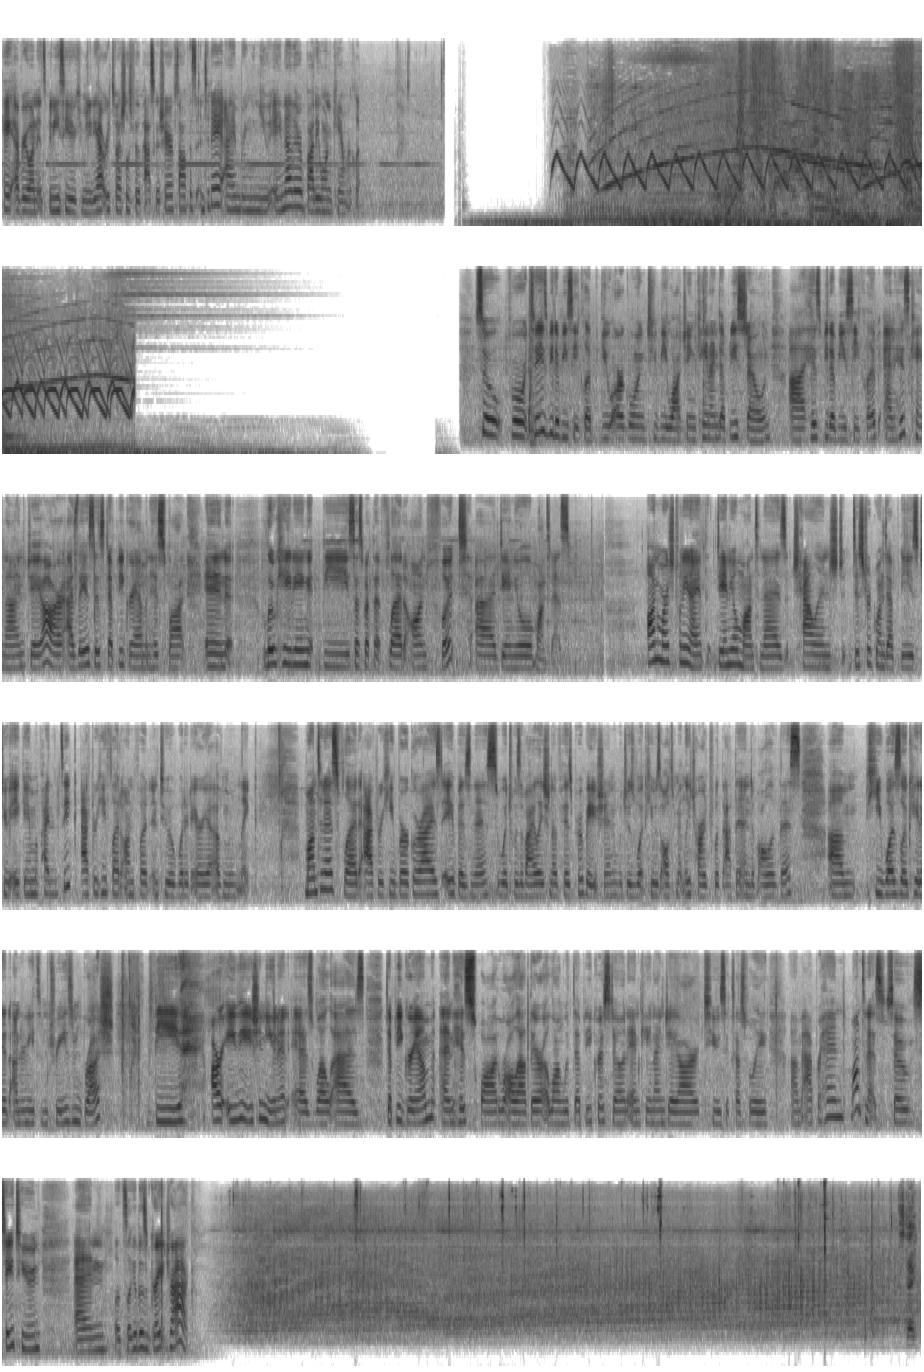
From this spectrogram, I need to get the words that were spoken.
Hey everyone, it's Benicia, your community outreach specialist for the Pasco Sheriff's Office, and today I am bringing you another body-worn camera clip. So for today's BWC clip, you are going to be watching K9 Deputy Stone, uh, his BWC clip, and his K9 JR as they assist Deputy Graham and his SWAT in locating the suspect that fled on foot, uh, Daniel Montanez. On March 29th, Daniel Montanez challenged District 1 deputies to a game of hide and seek after he fled on foot into a wooded area of Moon Lake. Montanez fled after he burglarized a business, which was a violation of his probation, which is what he was ultimately charged with at the end of all of this. Um, he was located underneath some trees and brush. The Our aviation unit, as well as Deputy Graham and his squad, were all out there along with Deputy Chris Stone and K9JR to successfully um, apprehend Montanez. So stay tuned and let's look at this great track. Stay.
